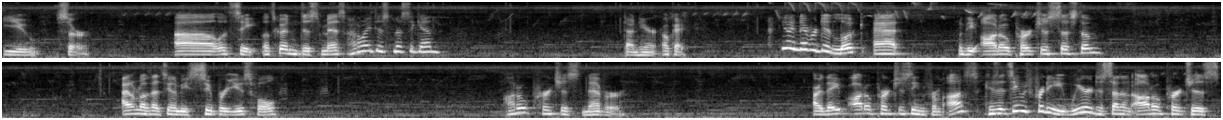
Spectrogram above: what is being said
you, sir. Uh, let's see. Let's go ahead and dismiss. How do I dismiss again? down here. Okay. You know, I never did look at the auto purchase system. I don't know if that's going to be super useful. Auto purchase never. Are they auto purchasing from us? Because it seems pretty weird to set an auto purchase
